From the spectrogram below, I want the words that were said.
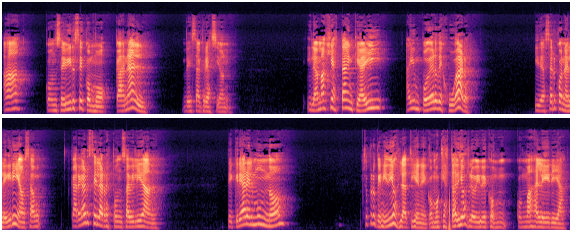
a concebirse como canal de esa creación. Y la magia está en que ahí hay un poder de jugar. y de hacer con alegría, o sea, cargarse la responsabilidad de crear el mundo, yo creo que ni Dios la tiene, como que hasta Dios lo vive con, más alegría.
